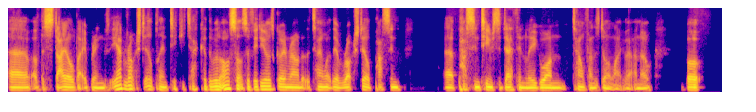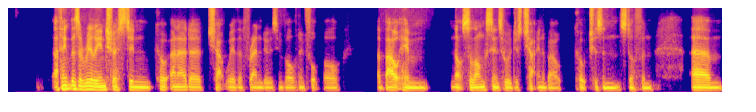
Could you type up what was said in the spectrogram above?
uh, of the style that he brings. He had Rochdale playing tiki taka. There were all sorts of videos going around at the time where they were Rochdale passing uh, passing teams to death in League One. Town fans don't like that, I know, but I think there's a really interesting. Co- and I had a chat with a friend who's involved in football about him not so long since we were just chatting about coaches and stuff, and um,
